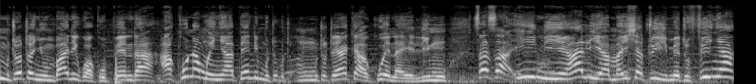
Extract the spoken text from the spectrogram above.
mtoto nyumbani kwa kupenda. Hakuna mwenye apendi mtoto, yake akuwe na elimu. Sasa hii ni hali ya maisha tu imetufinya,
